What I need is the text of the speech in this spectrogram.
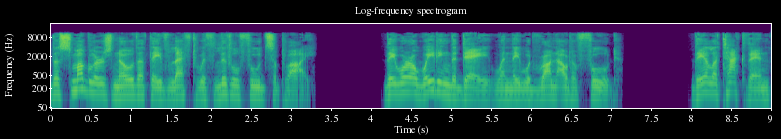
The smugglers know that they've left with little food supply. They were awaiting the day when they would run out of food. They'll attack then,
